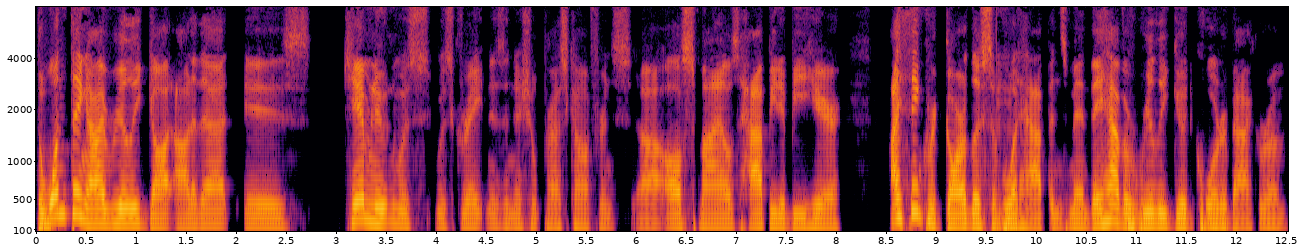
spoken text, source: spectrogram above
The one thing I really got out of that is Cam Newton was was great in his initial press conference. Uh, all smiles, happy to be here. I think regardless of what happens, man, they have a really good quarterback room.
